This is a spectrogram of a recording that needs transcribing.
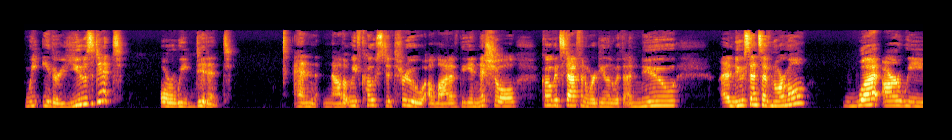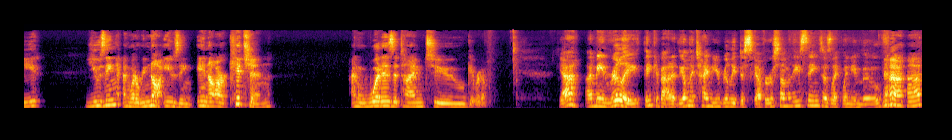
We either used it or we didn't. And now that we've coasted through a lot of the initial COVID stuff and we're dealing with a new a new sense of normal, what are we using and what are we not using in our kitchen? And what is it time to get rid of? yeah. I mean, really, think about it. The only time you really discover some of these things is like when you move. And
